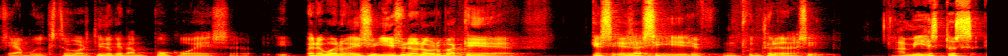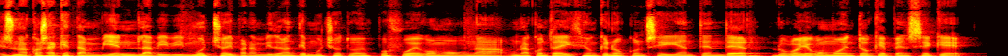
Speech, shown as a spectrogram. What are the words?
sea muy extrovertido, que tampoco es. Pero bueno, es, y es una norma que, que es, es, así, funciona así. A mí esto es, es, una cosa que también la viví mucho y para mí durante mucho tiempo fue como una, una contradicción que no conseguía entender. Luego llegó un momento que pensé que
